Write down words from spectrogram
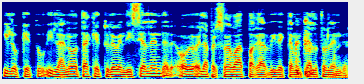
y lo que tú y la nota que tú le vendiste al lender o la persona va a pagar directamente al otro lender?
